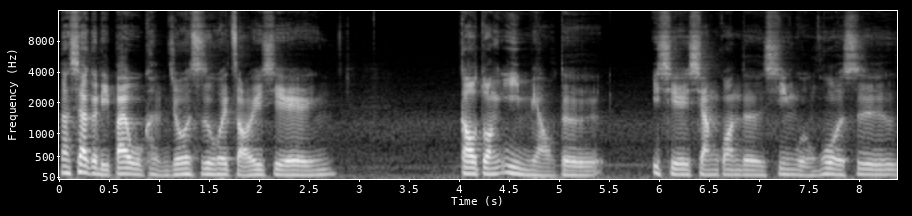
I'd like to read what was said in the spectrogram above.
那下个礼拜五可能就是会找一些高端疫苗的一些相关的新闻或者是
